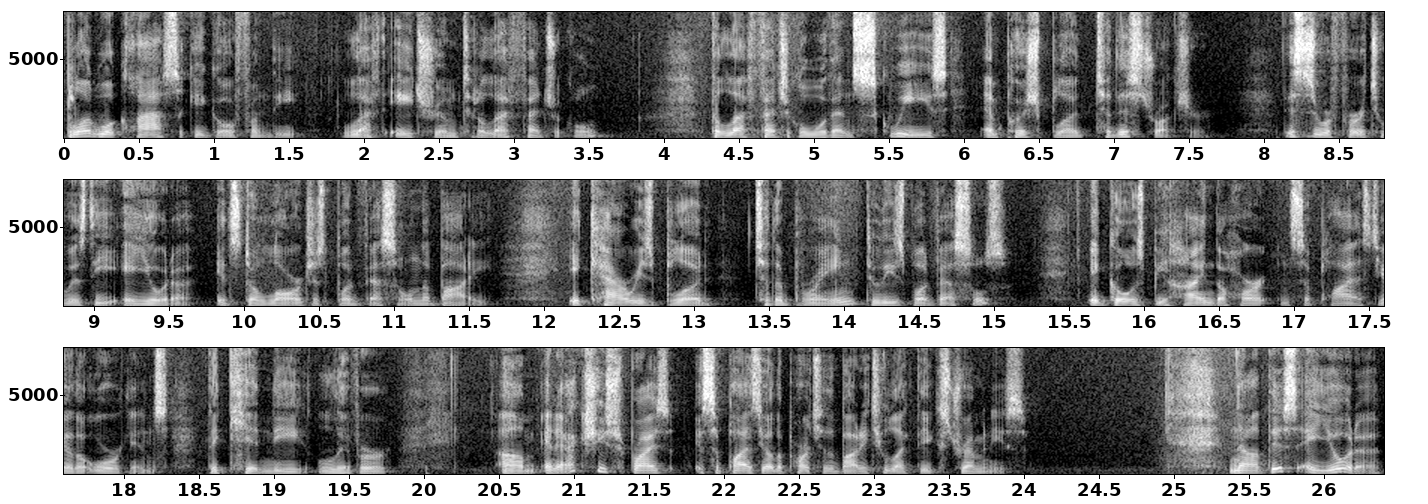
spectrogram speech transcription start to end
Blood will classically go from the left atrium to the left ventricle. The left ventricle will then squeeze and push blood to this structure. This is referred to as the aorta. It's the largest blood vessel in the body. It carries blood to the brain through these blood vessels. It goes behind the heart and supplies the other organs, the kidney, liver, um, and actually supplies, it supplies the other parts of the body too, like the extremities. Now, this aorta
